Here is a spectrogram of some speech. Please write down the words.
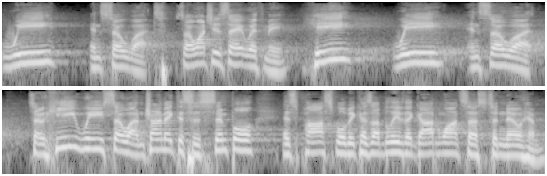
we, and so what. So I want you to say it with me. He, we, and so what. So he, we, so what? I'm trying to make this as simple as possible because I believe that God wants us to know him.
